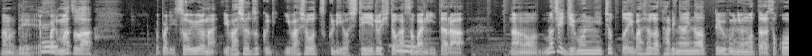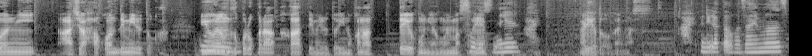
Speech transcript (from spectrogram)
なので、やっぱりまずは、やっぱりそういうような居場所づくり、居場所づくりをしている人がそばにいたら、うん、あの、もし自分にちょっと居場所が足りないなっていうふうに思ったらそこに足を運んでみるとか、いうようなところから関わってみるといいのかなっていうふうには思いますね。そうですね。はい。ありがとうございます。はい。ありがとうございます。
